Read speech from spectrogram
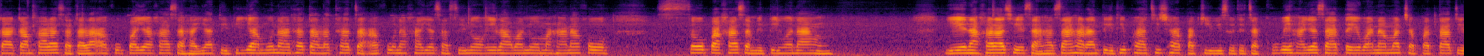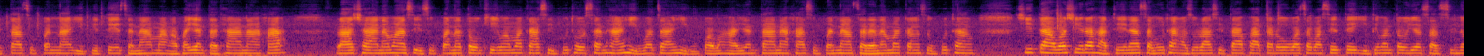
กากรรมพาราสัตตละอากุปยาคาสหายาติปิยามุนาทตาลัทธาจะอาคูนาคายสัสสิโนเอราวโนมหานาโค ปะคาสมิติงวนัง เยนาคาราเชสหัสาหารันติทิพาชิชาปักคีวิสุติจักคุเวหายาสาเตวานามัชปัตตาจิตตาสุปนนาอิติเตสนามังอภยันตทานาคะ ราชานามาสีสุปนโตเคมามากาสีพุทโธสันหาหิวาจาหิอุปวหายันตานาคาสุปนาสารนามากังสุพุทังชิตาวชิรหัตเทนะสมุทังอสุราสิตาพาตโรวัสวัสเสเตอิติมันโตยสัสสิโน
